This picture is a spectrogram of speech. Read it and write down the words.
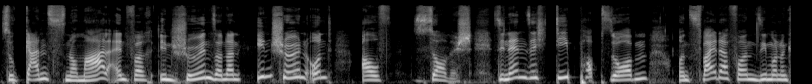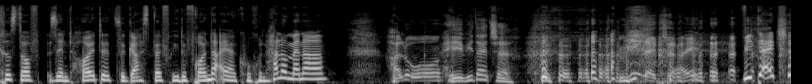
so ganz normal, einfach in schön, sondern in schön und auf Sorbisch. Sie nennen sich die Pop-Sorben und zwei davon, Simon und Christoph, sind heute zu Gast bei Friede Freunde Eierkuchen. Hallo Männer. Hallo. Hey, Wiedeitsche. Wiedeitsche, hi. Wiedeitsche?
